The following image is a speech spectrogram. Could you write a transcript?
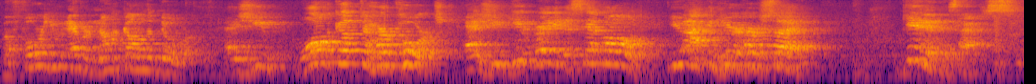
Before you ever knock on the door, as you walk up to her porch, as you get ready to step on, you, I can hear her say, Get in this house.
